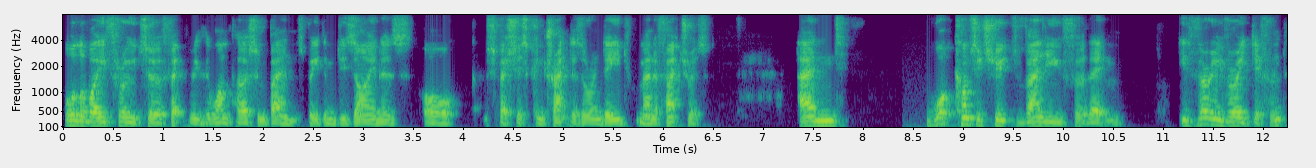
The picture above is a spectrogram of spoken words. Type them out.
all the way through to effectively the one person bands, be them designers or specialist contractors or indeed manufacturers. And what constitutes value for them is very, very different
